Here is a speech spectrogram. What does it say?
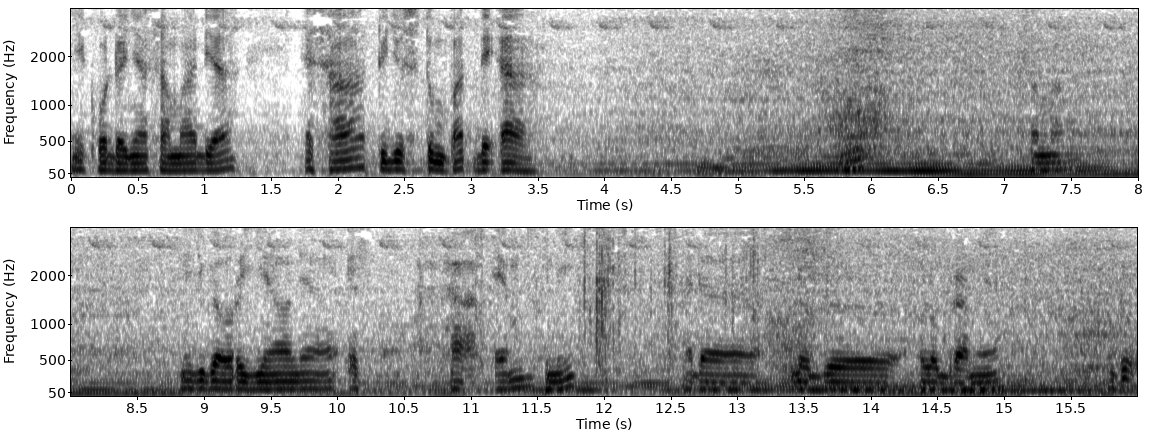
ini kodenya sama dia. SH714DA ini sama. Ini juga originalnya SHM ini ada logo hologramnya. Untuk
